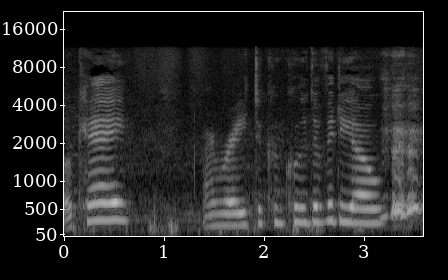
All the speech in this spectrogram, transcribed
Okay, I'm ready to conclude the video.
